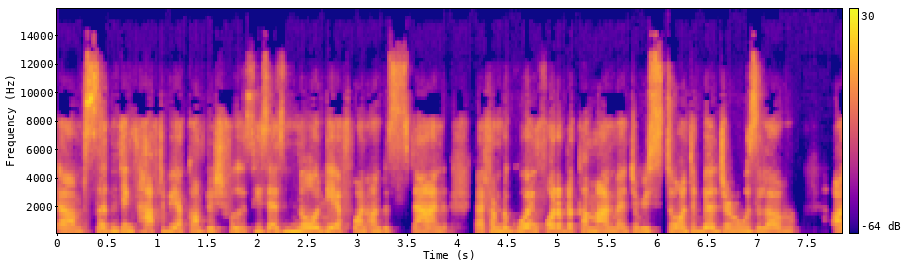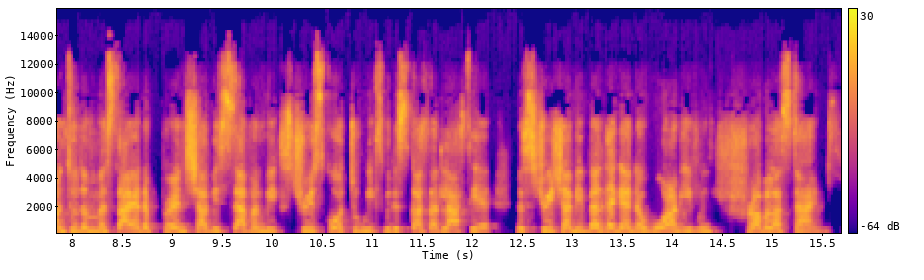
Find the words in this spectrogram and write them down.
um, certain things have to be accomplished first. He says, No, therefore, understand that from the going forth of the commandment to restore and to build Jerusalem, unto the Messiah the Prince shall be seven weeks, three score, two weeks. We discussed that last year. The street shall be built again, the war and even troublous times.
